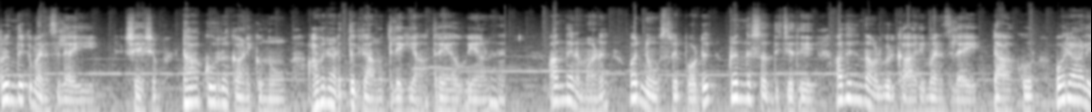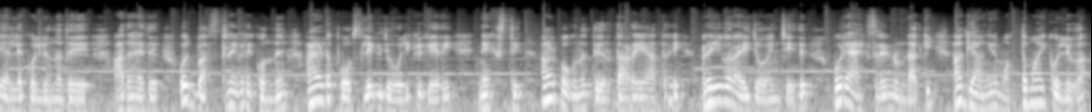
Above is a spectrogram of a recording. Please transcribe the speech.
ബൃന്ദക്ക് മനസ്സിലായി. ശേഷം ടാക്കൂറിനെ കാണിക്കുന്നു. അവൻ അടുത്ത ഗ്രാമത്തിലേക്ക് യാത്രയാവുകയാണ്. അന്നേരമാണ് ഒരു ന്യൂസ് റിപ്പോർട്ട് വൃന്ദ ശ്രദ്ധിച്ചത്. അതിൽ നിന്ന് അവൾക്ക് ഒരു കാര്യം മനസ്സിലായി. ടാക്കൂർ ഒരാളെയല്ല കൊല്ലുന്നത്? അതായത് ഒരു ബസ് ഡ്രൈവറെ കൊന്ന് അയാളുടെ പോസ്റ്റിലേക്ക് ജോലിക്ക് കയറി നെക്സ്റ്റ് ആൾ പോകുന്ന തീർത്ഥാടന യാത്രയെ ഡ്രൈവറായി ജോയിൻ ചെയ്ത് ഒരു ആക്സിഡന്റ് ഉണ്ടാക്കി ആ ഗ്യാങ്ങിനെ മൊത്തമായി കൊല്ലുക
